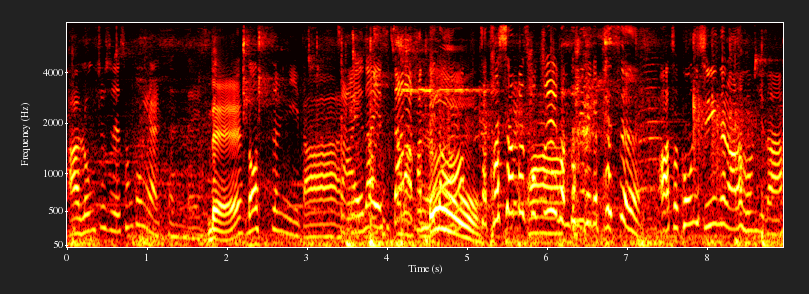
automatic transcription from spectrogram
아 롱슛을 성공해야 할 텐데. 네. 넣습니다. 자, NIS 따라갑니다. 오. 자, 다시 한번 서주일 와. 감독님에게 패스. 아 저 공이 주인을 알아봅니다.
